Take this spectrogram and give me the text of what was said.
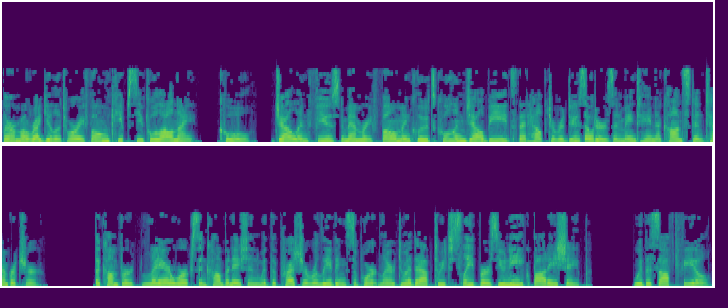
Thermoregulatory foam keeps you cool all night. Cool. Gel-infused memory foam includes cooling gel beads that help to reduce odors and maintain a constant temperature. The comfort layer works in combination with the pressure-relieving support layer to adapt to each sleeper's unique body shape. With a soft feel,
